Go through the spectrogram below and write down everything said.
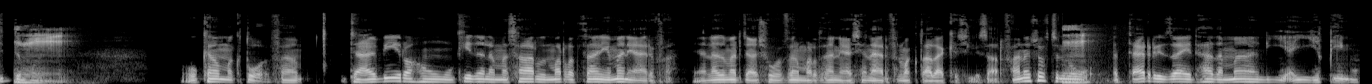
جدا مهم. وكان مقطوع. ف تعابيرهم وكذا لما صار المرة الثانية ماني عارفها يعني لازم أرجع أشوف الفيلم مرة ثانية عشان أعرف المقطع ذاك إيش اللي صار. فأنا شفت إنه التعري الزايد هذا ما لي أي قيمة.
